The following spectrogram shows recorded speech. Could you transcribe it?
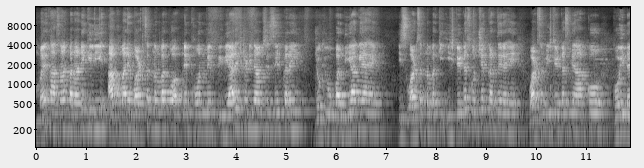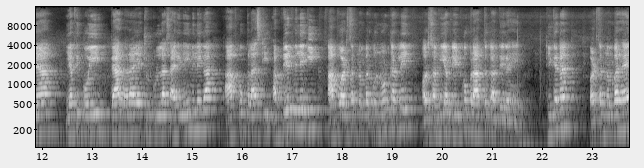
मैथ आसान बनाने के लिए आप हमारे व्हाट्सएप नंबर को अपने फ़ोन में पीवीआर स्टडी नाम से सेव करें, जो कि ऊपर दिया गया है। इस व्हाट्सएप नंबर की स्टेटस को चेक करते रहें। व्हाट्सएप स्टेटस में आपको कोई नया या फिर कोई प्यार भरा या चुटकुल्ला शायरी नहीं मिलेगा। आपको क्लास की अपडेट मिलेगी। आप व्हाट्सएप नंबर को नोट कर लें और सभी अपडेट को प्राप्त करते रहें। ठीक है ना? व्हाट्सएप नंबर है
